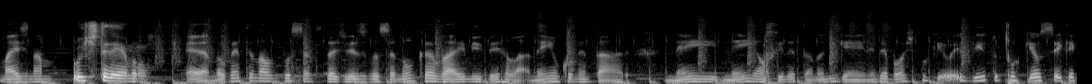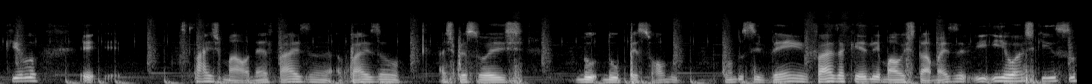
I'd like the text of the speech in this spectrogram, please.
mas na o extremo É, 99% das vezes você nunca vai me ver lá, nem um comentário, nem, nem alfinetando ninguém, nem deboche, porque eu evito, porque eu sei que aquilo é, faz mal, né? Faz, faz o, as pessoas, no, no pessoal, no, quando se vê, faz aquele mal-estar. Mas e, e, eu acho que isso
